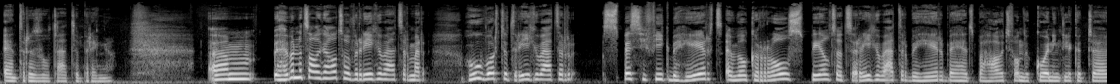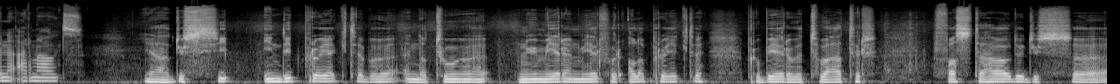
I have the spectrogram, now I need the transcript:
eindresultaat te brengen. Um, we hebben het al gehad over regenwater, maar hoe wordt het regenwater specifiek beheerd en welke rol speelt het regenwaterbeheer bij het behoud van de koninklijke tuinen Arnoud? Ja, dus in dit project hebben we, en dat doen we nu meer en meer voor alle projecten, proberen we het water vast te houden. Dus uh,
